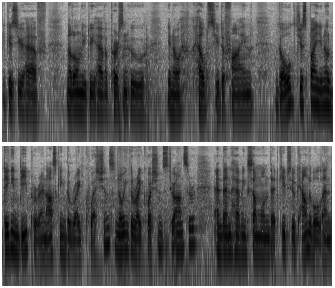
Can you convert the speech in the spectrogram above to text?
because you have not only do you have a person who you know helps you define gold just by you know digging deeper and asking the right questions knowing the right questions to answer and then having someone that keeps you accountable and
